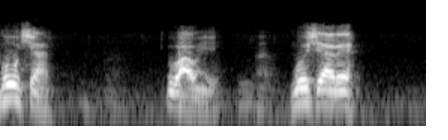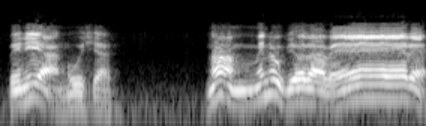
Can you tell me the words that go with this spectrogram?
ငိုရှာတယ်ဥပါဝင်ကြီးငိုရှာတယ်သင်ကြီးကငိုရှာတယ်ငါမင်းတို့ပြောတာပဲတဲ့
